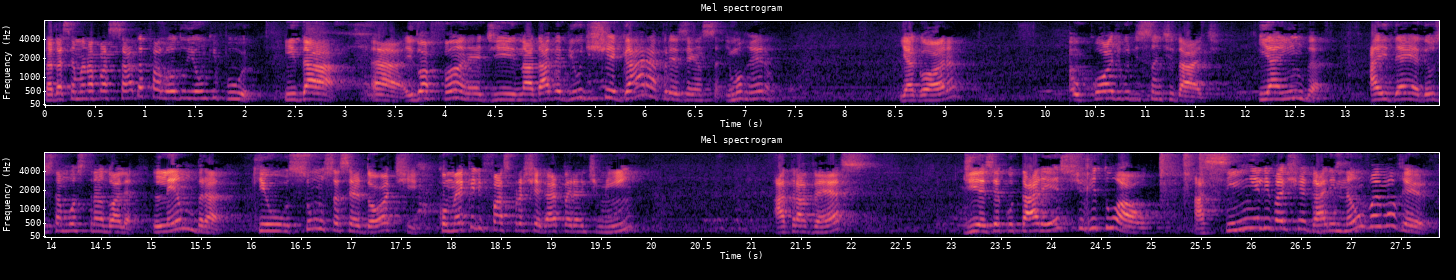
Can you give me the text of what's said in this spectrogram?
Na da semana passada falou do Yom Kippur e, da, ah, e do afã né, de Nadab e Abiú de chegar à presença e morreram. E agora, o código de santidade. E ainda, a ideia, Deus está mostrando, olha, lembra que o sumo sacerdote, como é que ele faz para chegar perante mim? Através de executar este ritual. Assim ele vai chegar e não vai morrer.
